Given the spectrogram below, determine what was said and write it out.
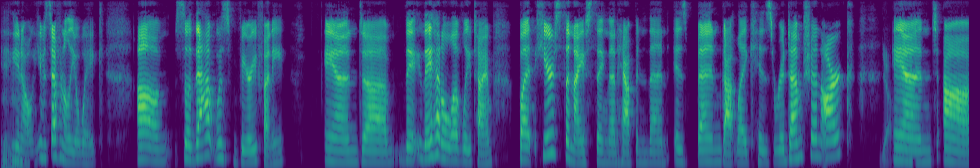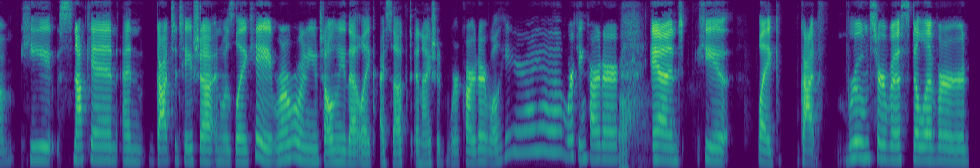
you Mhm. know, he was definitely awake. Um, so that was very funny, and um, they they had a lovely time. But here's the nice thing that happened then is Ben got like his redemption arc. Yeah. And um he snuck in and got to Tayshia and was like, Hey, remember when you told me that like I sucked and I should work harder? Well, here I am working harder Ugh. and he like got room service delivered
